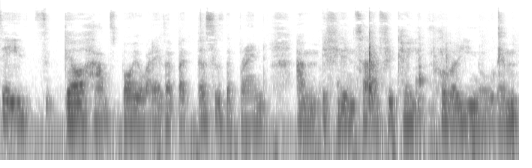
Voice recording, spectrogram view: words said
say it's girl hugs boy or whatever but this is the brand. Um if you're in south africa you probably know them.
